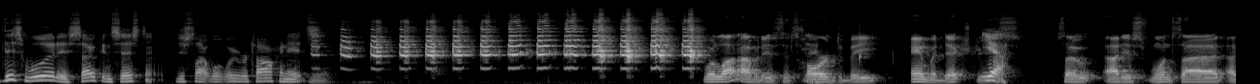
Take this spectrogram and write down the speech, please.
this wood is so consistent, just like what we were talking. It's Well, a lot of it is it's hard to be ambidextrous. Yeah. So I just one side. I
